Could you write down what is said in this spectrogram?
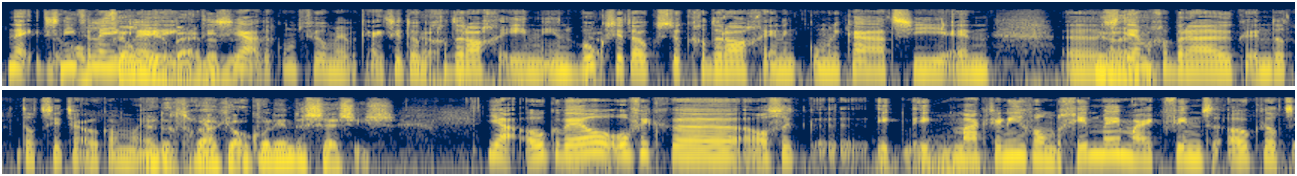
Nee, het is Er niet alleen je kleding. bij het is, ja, er komt veel meer bij. Er zit ook Ja. gedrag in. In het boek Ja. zit ook een stuk gedrag en in communicatie en eh, ja. stemgebruik. En dat, dat zit er ook allemaal in. En dat gebruik je ook wel in de sessies. Ja, ook wel. Of ik, eh, als ik, eh, ik, ik maak er in ieder geval een begin mee, maar ik vind ook dat,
